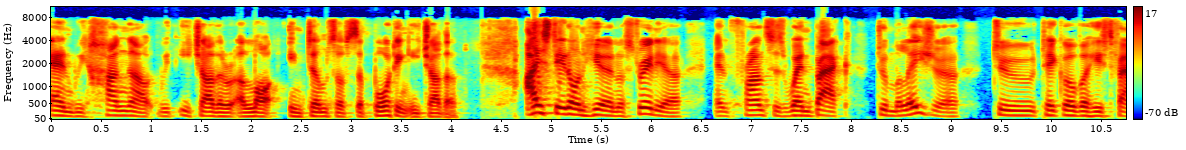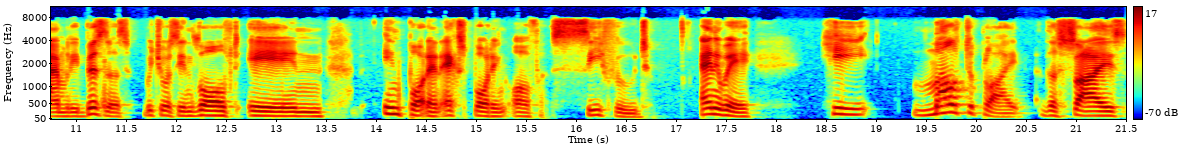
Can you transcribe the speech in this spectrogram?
and we hung out with each other a lot in terms of supporting each other. I stayed on here in Australia, and Francis went back to Malaysia to take over his family business, which was involved in import and exporting of seafood. Anyway, he multiplied the size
